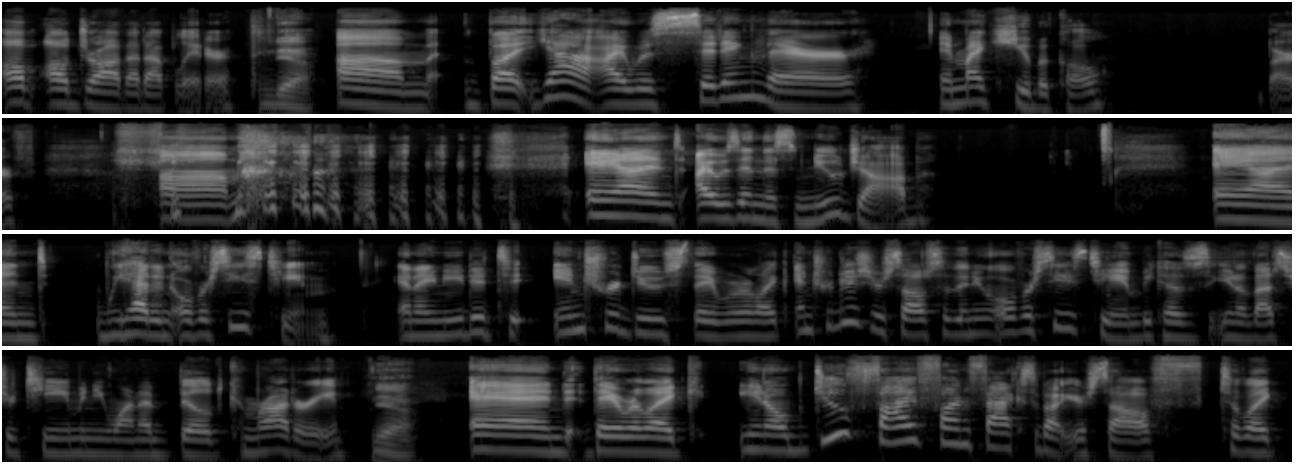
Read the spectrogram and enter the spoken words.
I'll, I'll draw that up later Yeah. um but yeah i was sitting there in my cubicle barf um and i was in this new job and we had an overseas team and i needed to introduce they were like introduce yourself to the new overseas team because you know that's your team and you want to build camaraderie Yeah. And they were like you know do five fun facts about yourself to like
